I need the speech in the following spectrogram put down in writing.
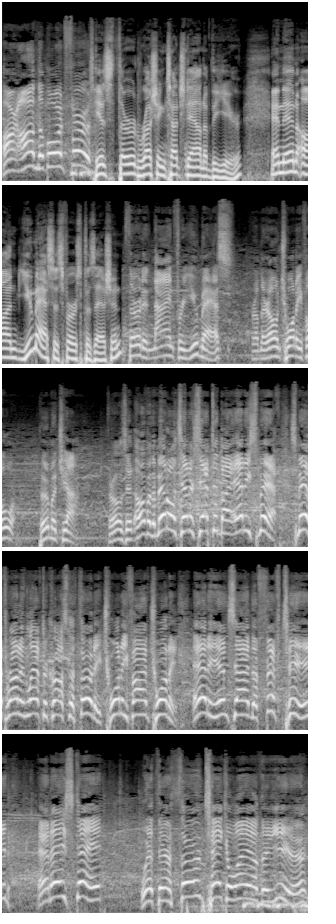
are on the board first. His third rushing touchdown of the year. And then on UMass's first possession. Third and nine for UMass from their own 24. Phommachanh Throws it over the middle. It's intercepted by Eddie Smith. Smith running left across the 30, 25 20. Eddie inside the 15. And A State with their third takeaway of the year.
